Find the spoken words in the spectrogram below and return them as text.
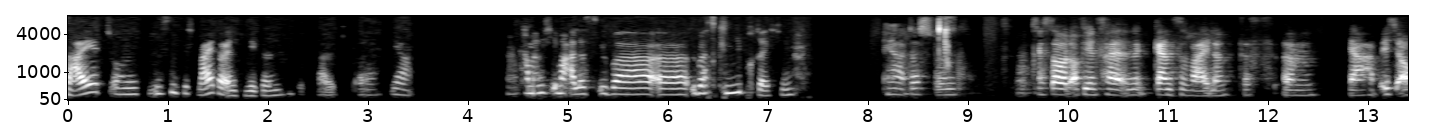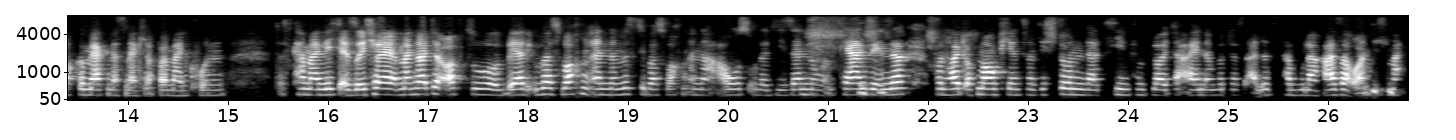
Zeit und müssen sich weiterentwickeln. Deshalb, äh, ja, kann man nicht immer alles über, äh, übers Knie brechen. Ja, das stimmt es dauert auf jeden Fall eine ganze Weile. Das ähm, ja, habe ich auch gemerkt und das merke ich auch bei meinen Kunden. Das kann man nicht, also ich höre, man hört ja oft so, wer übers Wochenende, misst übers Wochenende aus oder die Sendung im Fernsehen, ne, von heute auf morgen 24 Stunden, da ziehen fünf Leute ein, dann wird das alles tabula rasa ordentlich gemacht.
